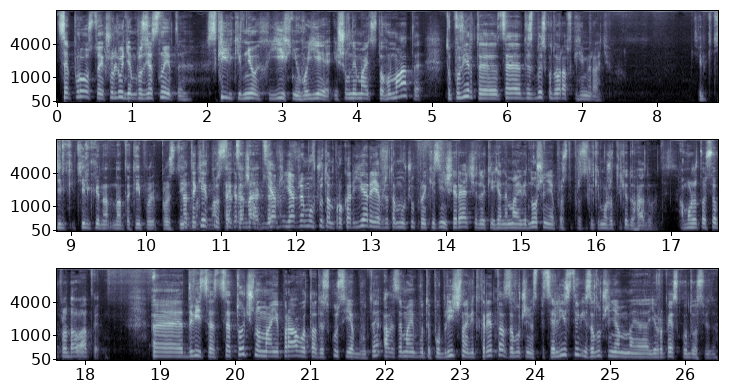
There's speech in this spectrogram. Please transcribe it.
Це просто, якщо людям роз'яснити, скільки в них їхнього є і що вони мають з того мати, то повірте, це десь близько до Арабських Еміратів. Тільки, тільки, тільки на, на такій простій... На таких простих Це- речах. це- Я, вже- я вже мовчу там про кар'єри, я вже там мовчу про якісь інші речі, до яких я не маю відношення, я просто, просто тільки можу тільки догадуватись. А може то все продавати? Е, дивіться, це точно має право та дискусія бути, але це має бути публічна, відкрита, з залученням спеціалістів і залученням е, європейського досвіду.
